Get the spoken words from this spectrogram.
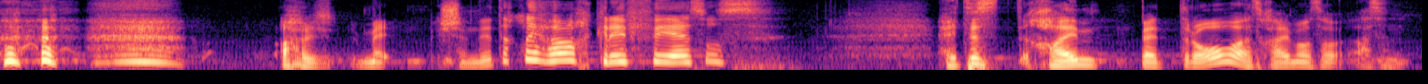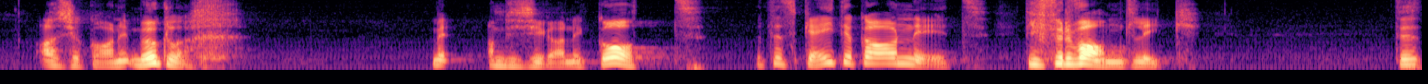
Aber ist er nicht ein bisschen hochgegriffen, Jesus? Hey, das kann ihm bedrohen. Das, kann ihm also, also, das ist ja gar nicht möglich. Aber die sind gar nicht Gott. Das geht ja gar nicht. Die Verwandlung. Das,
